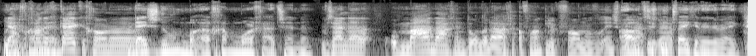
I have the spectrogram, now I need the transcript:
Ja, we gaan even weer? kijken. Gewoon, eh, Deze doen we, eh, gaan we morgen uitzenden. We zijn eh, op maandag en donderdag, afhankelijk van hoeveel Oh, het inspiratie is we nu twee keer in de week.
